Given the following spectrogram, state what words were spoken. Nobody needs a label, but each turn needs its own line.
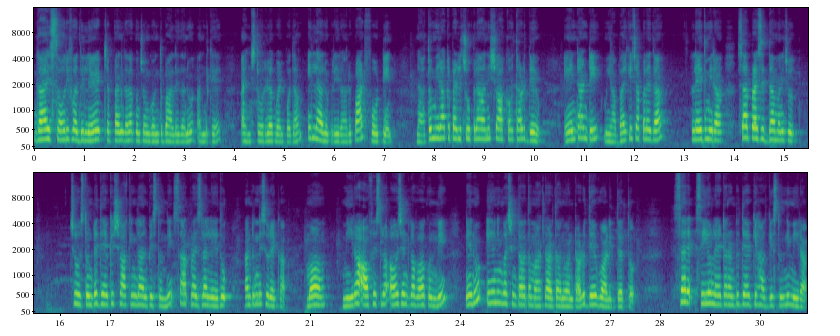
Guy sorry for the late చెప్పాను కదా కొంచెం గొంతు బాగాలేదను అందుకే అండ్ స్టోరీలోకి వెళ్ళిపోదాం. ఇల్లాలు ప్రియురాలు పార్ట్ ఫోర్టీన్ నాతో మీరాకి పెళ్ళి చూపులా అని షాక్ అవుతాడు దేవ్. ఏంటంటే మీ అబ్బాయికి చెప్పలేదా? లేదు మీరా సర్ప్రైజ్ ఇద్దామని చూ చూస్తుంటే దేవ్కి షాకింగ్లా అనిపిస్తుంది. సర్ప్రైజ్లా లేదు అంటుంది సురేఖ. మామ్ మీరా ఆఫీస్లో అర్జెంట్గా వర్క్ ఉంది. నేను ఈవినింగ్ వచ్చిన తర్వాత మాట్లాడతాను అంటాడు దేవ్ వాళ్ళిద్దరితో. సరే సీయూ లేటర్ అంటూ దేవ్కి హగ్గిస్తుంది మీరా.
